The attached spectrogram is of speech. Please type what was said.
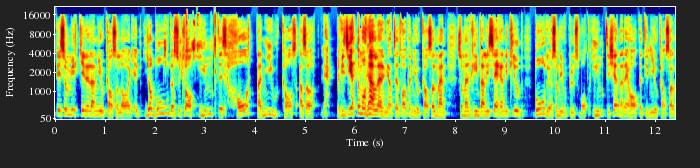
det är så mycket i det där Newcastle-lag. Jag borde såklart inte hata Newcastle, alltså det finns jättemånga anledningar till att hata Newcastle, men som en rivaliserande klubb borde jag som Liverpool-supporter inte känna det hatet till Newcastle.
